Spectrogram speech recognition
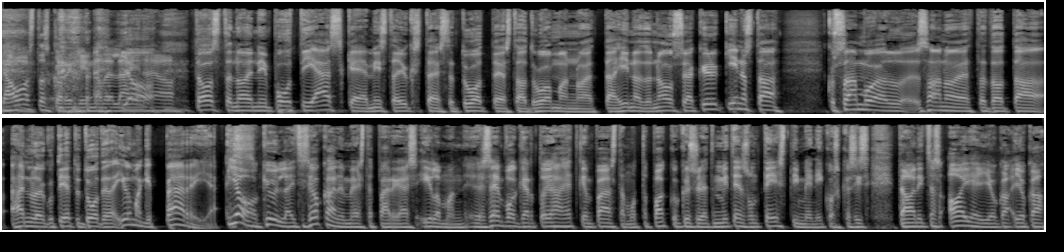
Ja ostoskorin hinnalle lähinnä, Joo, joo. tosta noin niin puhuttiin äsken, mistä yksittäisestä tuotteesta olet huomannut, että hinnat on noussut. Ja kyllä kiinnostaa, kun Samuel sanoi, että tota, hänellä on joku tietty tuote, jota ilmankin pärjää. Joo, kyllä. Itse asiassa jokainen meistä pärjäisi ilman. Ja Sen voi kertoa ihan hetken päästä, mutta pakko kysyä, että miten sun testi meni, koska siis tämä on itse asiassa aihe, joka, joka,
